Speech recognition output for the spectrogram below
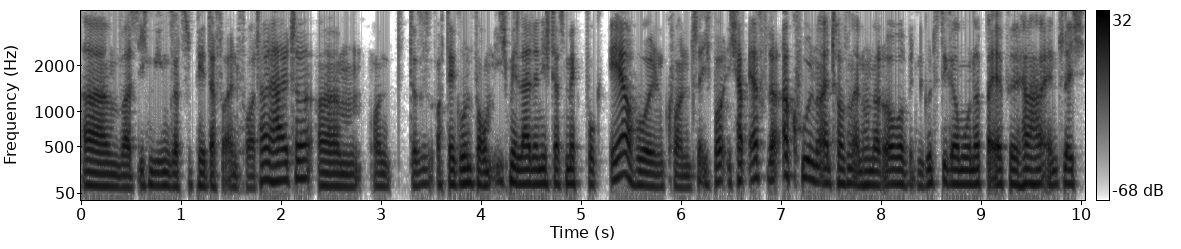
ähm, was ich im Gegensatz zu Peter für einen Vorteil halte. Ähm, und das ist auch der Grund, warum ich mir leider nicht das MacBook Air holen konnte. Ich, ich habe erst gedacht, ah cool, nur 1100 Euro wird ein günstiger Monat bei Apple, haha, endlich.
